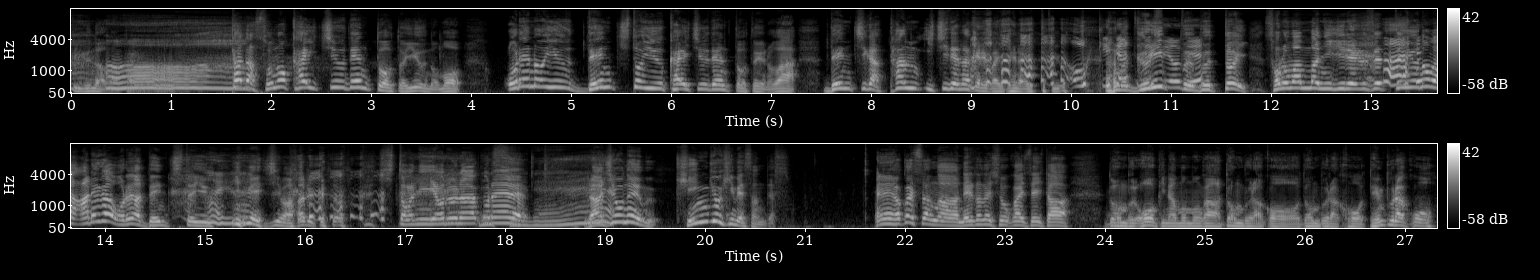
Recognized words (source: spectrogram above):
ていうのはわあー。かるただその懐中電灯というのも俺の言う電池という懐中電灯というのは電池が単一でなければいけないっていう。大きいやつあのグリップぶっといそのまんま握れるぜっていうのがあれが俺は電池というイメージはあるけど。人によるなこれ。ラジオネーム金魚姫さんです。えー、明石さんがネタで紹介していたどんぶ大きな桃がどんぶらこどんぶらこ天ぷらこ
